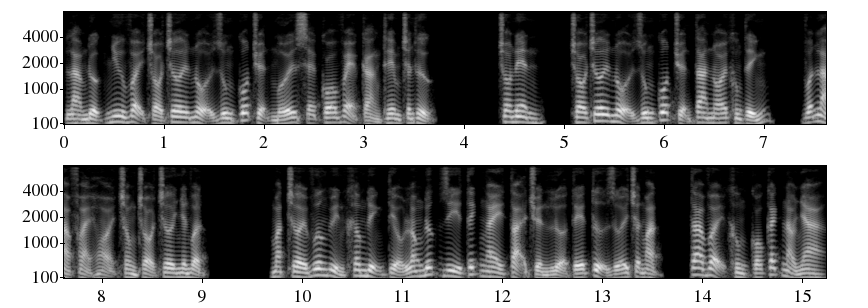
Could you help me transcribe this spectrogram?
làm được như vậy trò chơi nội dung cốt truyện mới sẽ có vẻ càng thêm chân thực. Cho nên, trò chơi nội dung cốt truyện ta nói không tính, vẫn là phải hỏi trong trò chơi nhân vật. Mặt trời vương huyền khâm định tiểu long đức di tích ngay tại truyền lửa tế tự dưới chân mặt, ta vậy không có cách nào nha.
